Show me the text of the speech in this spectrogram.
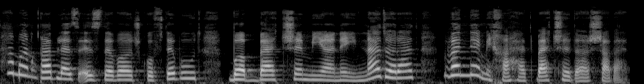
همان قبل از ازدواج گفته بود با بچه میانه ای ندارد و نمی‌خواهد بچه دار شود.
